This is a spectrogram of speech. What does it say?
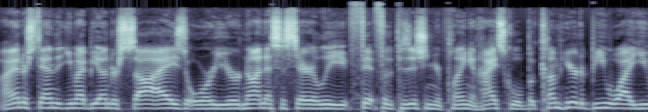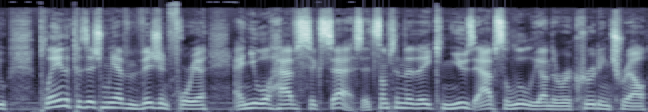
I understand that you might be undersized or you're not necessarily fit for the position you're playing in high school, but come here to BYU, play in the position we have envisioned for you, and you will have success. It's something that they can use absolutely on the recruiting trail.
